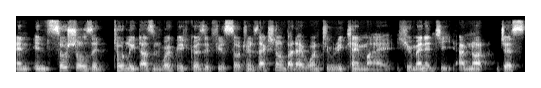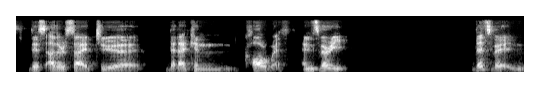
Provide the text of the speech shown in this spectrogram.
and in socials it totally doesn't work because it feels so transactional but i want to reclaim my humanity. I'm not just this other side to uh, that i can call with. And it's very that's very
